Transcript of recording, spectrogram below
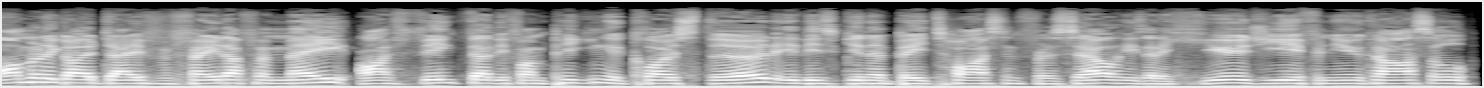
I'm going to go Dave Fifita for me. I think that if I'm picking a close third, it is going to be Tyson Frizell. He's had a huge year for Newcastle,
